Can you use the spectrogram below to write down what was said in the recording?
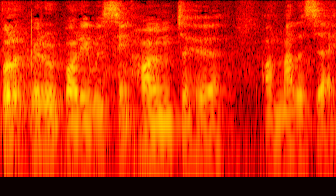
bullet riddled body was sent home to her on Mother's Day.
